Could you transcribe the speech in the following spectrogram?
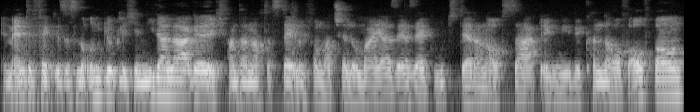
Im Endeffekt ist es eine unglückliche Niederlage. Ich fand danach das Statement von Marcello Meyer sehr, sehr gut, der dann auch sagt, irgendwie, wir können darauf aufbauen.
